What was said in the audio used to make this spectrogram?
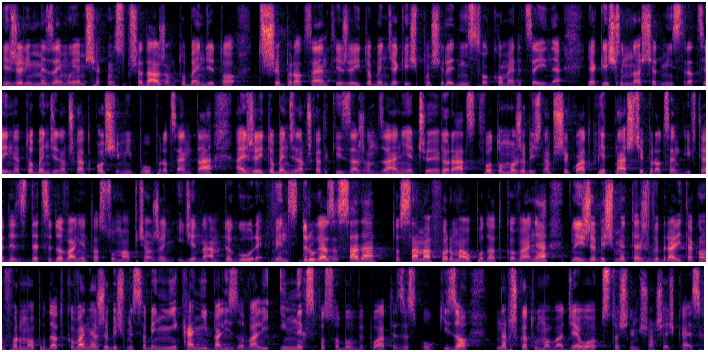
Jeżeli my zajmujemy się jakąś sprzedażą, to będzie to 3%, jeżeli to będzie jakieś pośrednictwo komercyjne, jakieś czynności administracyjne, to będzie na przykład 8,5%, a jeżeli to będzie na przykład jakieś zarządzanie czy doradztwo, to może być na przykład 15% i wtedy zdecydowanie ta suma obciążeń idzie nam do góry. Więc druga zasada to sama forma opodatkowania, no i żebyśmy też wybrali taką formę opodatkowania, żebyśmy sobie nie kanibalizowali innych sposobów wypłaty ze spółki ZO, na przykład umowa dzieło 176 KSH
